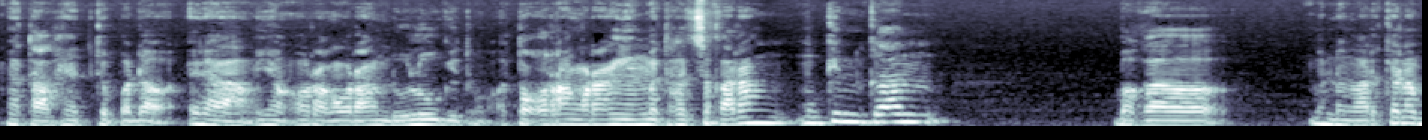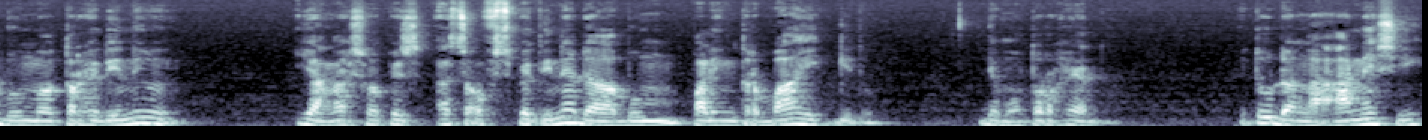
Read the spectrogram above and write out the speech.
metalhead kepada ya, yang orang-orang dulu gitu atau orang-orang yang metalhead sekarang mungkin kan bakal mendengarkan album Motorhead ini yang As of, As of Spades ini adalah album paling terbaik gitu di Motorhead. Itu udah nggak aneh sih.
